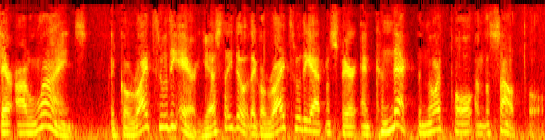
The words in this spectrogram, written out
there are lines that go right through the air. Yes, they do. They go right through the atmosphere and connect the North Pole and the South Pole.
